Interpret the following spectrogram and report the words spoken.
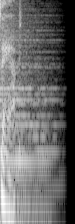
Sam.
